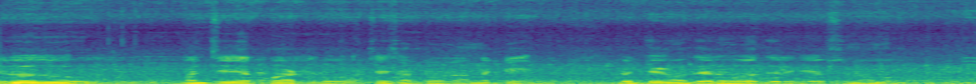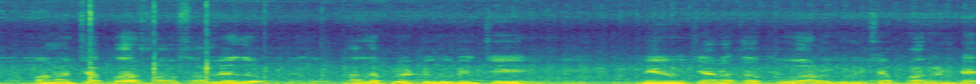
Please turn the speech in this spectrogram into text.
ఈరోజు మంచి ఏర్పాట్లు చేసినటువంటి అన్నకి ప్రత్యేకంగా ధన్యవాదాలు తెలియజేస్తున్నాము. మనం చెప్పాల్సిన అవసరం లేదు. నల్లపరెడ్డి గురించి నేను చాలా తక్కువ వాళ్ళ గురించి చెప్పాలంటే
